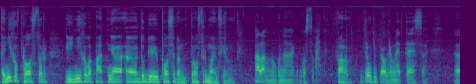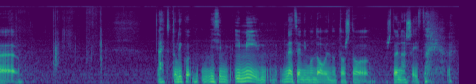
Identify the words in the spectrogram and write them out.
da njihov prostor i njihova patnja dobijaju poseban prostor u mojem filmu. Hvala mnogo na gostovanju. Hvala vam. Drugi program RTS-a. Eto, toliko, mislim, i mi ne cenimo dovoljno to što, što je naša istorija.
